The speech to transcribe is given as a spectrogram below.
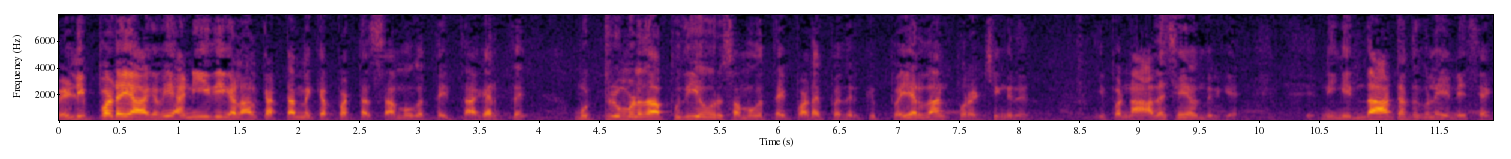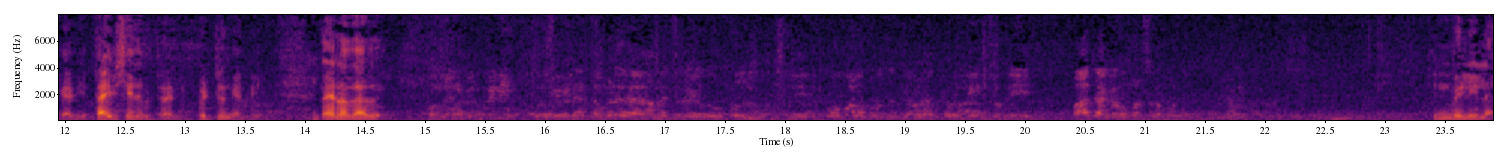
வெளிப்படையாகவே அநீதிகளால் கட்டமைக்கப்பட்ட சமூகத்தை தகர்த்து முற்றுமுழுதா புதிய ஒரு சமூகத்தை படைப்பதற்கு பெயர்தான் புரட்சிங்கிறது. இப்ப நான் அதை செய்ய வந்திருக்கேன். நீங்க இந்த ஆட்டத்துக்குள்ள என்னை சேர்க்காதீங்க. தயவு செய்து விட்டுறாதீங்க. விட்டுருங்க நீ வேற ஏதாவது? விண்வெளியில்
